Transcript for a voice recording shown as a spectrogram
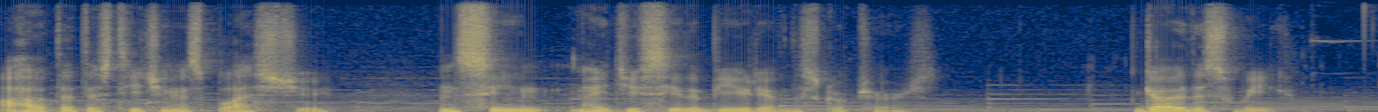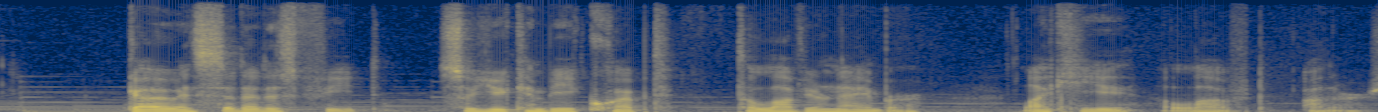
I hope that this teaching has blessed you and seen, made you see the beauty of the scriptures. Go this week. Go and sit at his feet so you can be equipped to love your neighbor like he loved others.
